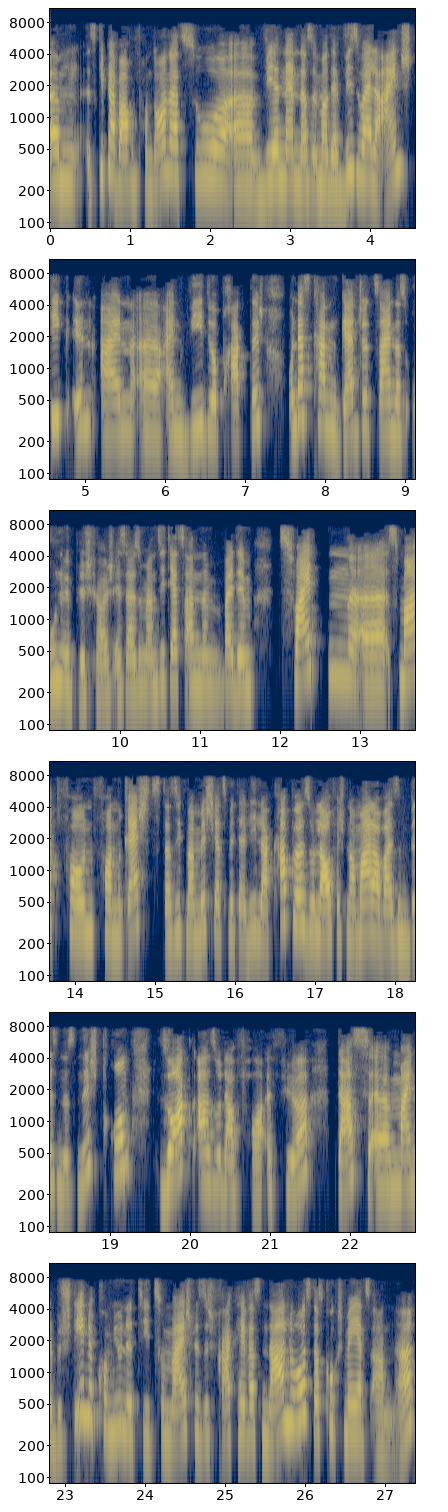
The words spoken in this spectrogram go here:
ähm, es gibt aber auch ein Pendant dazu. Äh, wir nennen das immer der visuelle Einstieg in ein, äh, ein Video praktisch. Und das kann ein Gadget sein, das unüblich für euch ist. Also man sieht jetzt an bei dem zweiten äh, Smartphone von rechts, da sieht man mich jetzt mit der lila Kappe. So laufe ich normalerweise im Business nicht rum. Sorgt also dafür, dass äh, meine bestehende Community zum Beispiel sich fragt, hey, was ist denn da los? Das gucke ich mir jetzt an. Ne?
